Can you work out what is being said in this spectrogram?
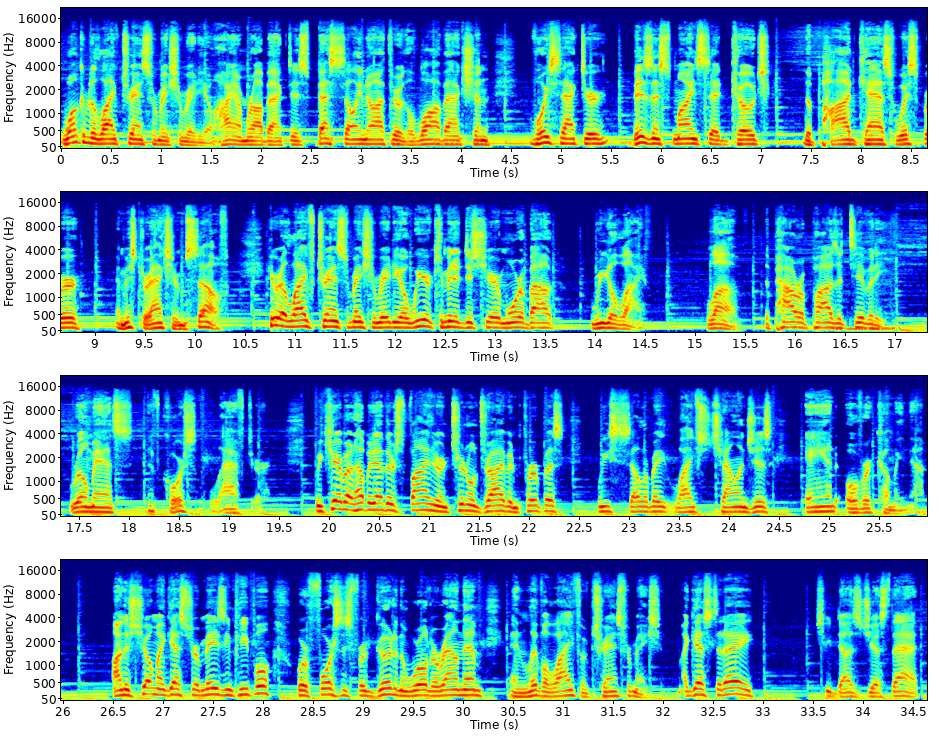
Welcome to Life Transformation Radio. Hi, I'm Rob Actis, best-selling author of The Law of Action, voice actor, business mindset coach, the podcast whisperer, and Mr. Action himself. Here at Life Transformation Radio, we are committed to share more about real life, love, the power of positivity, romance, and of course, laughter. We care about helping others find their internal drive and purpose. We celebrate life's challenges and overcoming them. On the show, my guests are amazing people who are forces for good in the world around them and live a life of transformation. My guest today, she does just that.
